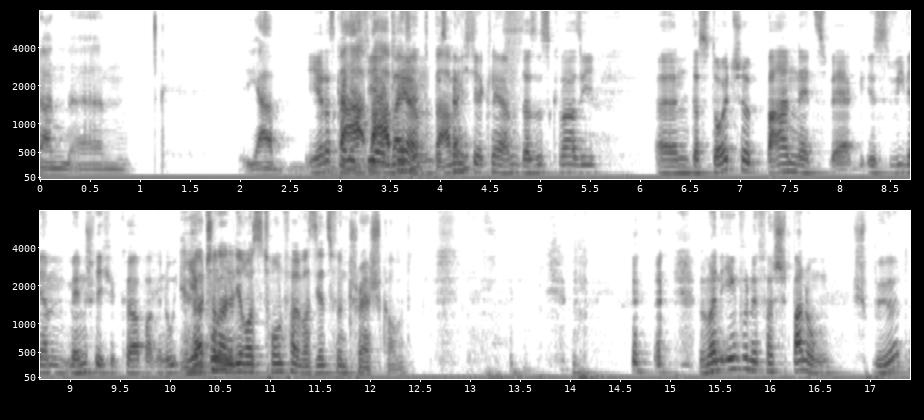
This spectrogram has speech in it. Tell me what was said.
dann, ähm, ja, Ja, das kann ich dir erklären. Das kann ich dir erklären. Das ist quasi. Ähm, das deutsche Bahnnetzwerk ist wie der menschliche Körper. Wenn du Ihr hört schon an Leroys Tonfall, was jetzt für ein Trash kommt. Wenn man irgendwo eine Verspannung spürt,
